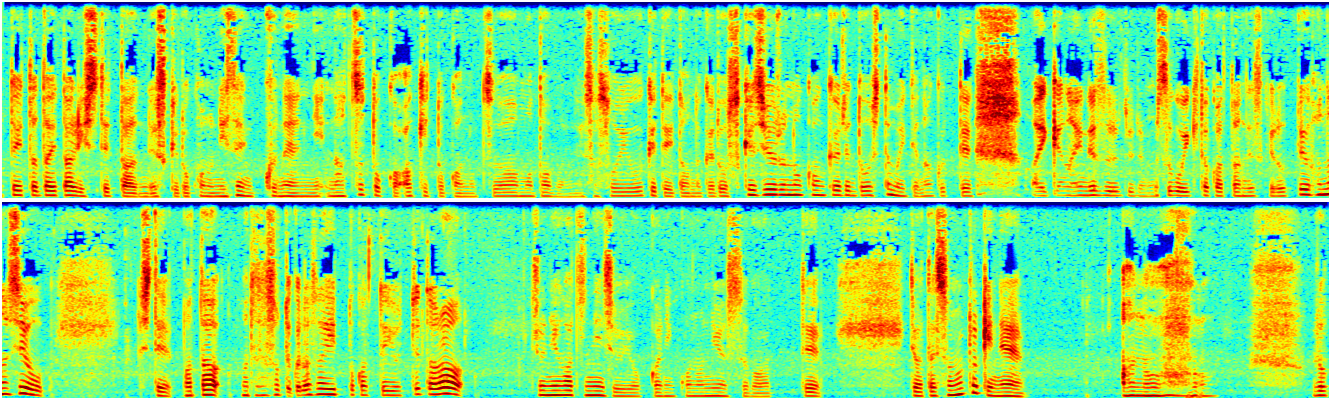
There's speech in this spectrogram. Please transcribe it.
っていただいたりしてたんですけどこの2009年に夏とか秋とかのツアーも多分ね誘いを受けていたんだけどスケジュールの関係でどうしても行けなくって「あ行けないんです」ってでもすごい行きたかったんですけどっていう話をしてまたまた誘ってくださいとかって言ってたら12月24日にこのニュースがあってで私その時ねあの 六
